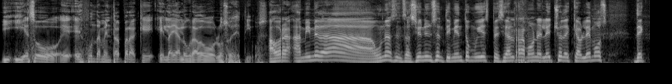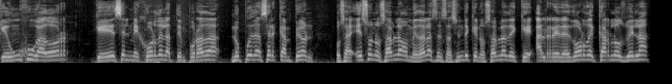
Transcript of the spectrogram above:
y, y eso es fundamental para que él haya logrado los objetivos. Ahora, a mí me da una sensación y un sentimiento muy especial, Ramón, el hecho de que hablemos de que un jugador que es el mejor de la temporada no pueda ser campeón. O sea, eso nos habla o me da la sensación de que nos habla de que alrededor de Carlos Vela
